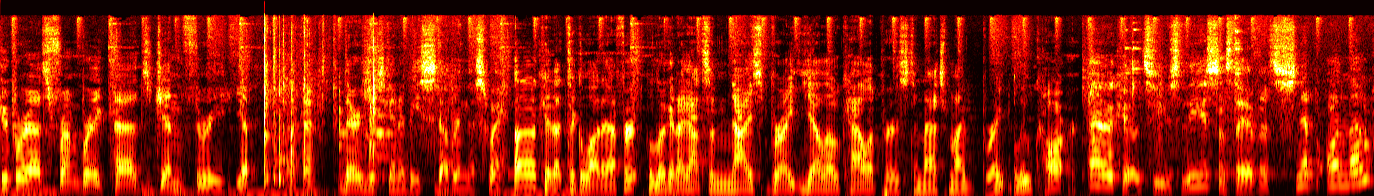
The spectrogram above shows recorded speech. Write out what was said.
Cooper S front brake pads Gen 3. Yep. Okay. They're just gonna be stubborn this way. Okay, that took a lot of effort. But look at, I got some nice bright yellow calipers to match my bright blue car. Okay, let's use these since they have a snip on them.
